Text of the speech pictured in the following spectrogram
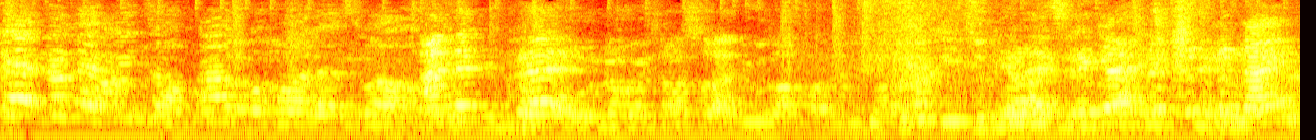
get him a bit of alcohol as well. And then No, no, it's not so that you will not He took everything. I'm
